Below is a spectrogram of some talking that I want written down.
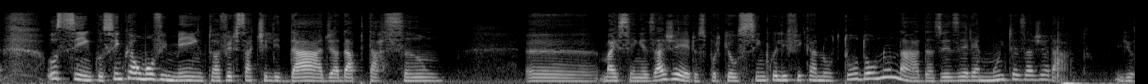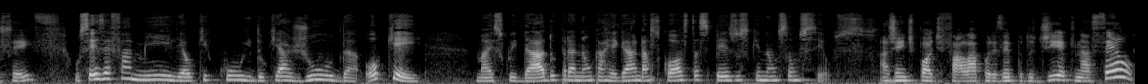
o 5. O 5 é o movimento, a versatilidade, a adaptação. ah, mas sem exageros, porque o 5 ele fica no tudo ou no nada. Às vezes ele é muito exagerado. E o seis? O 6 é família, o que cuida, o que ajuda, ok. Mas cuidado para não carregar nas costas pesos que não são seus. A gente pode falar, por exemplo, do dia que nasceu?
